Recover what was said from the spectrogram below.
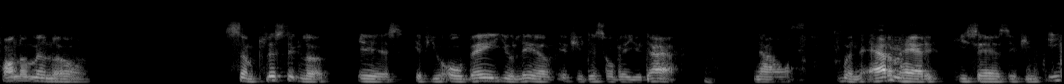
fundamental, simplistic look, is if you obey, you live. If you disobey, you die. Uh-huh. Now, when Adam had it, he says, if you eat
